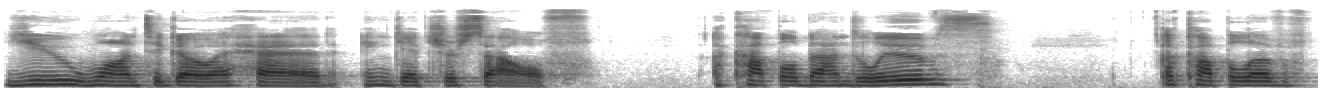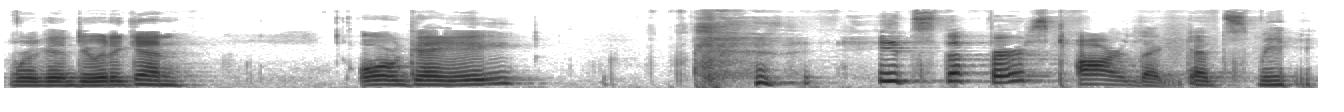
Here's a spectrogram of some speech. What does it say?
you want to go ahead and get yourself a couple Bandelouves, a couple of, we're going to do it again, Orgueil. it's the first R that gets me.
